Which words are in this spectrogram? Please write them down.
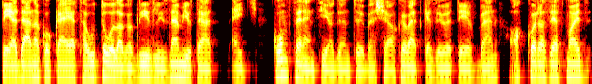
példának okáért, ha utólag a Grizzlies nem jut el egy konferencia döntőbe se a következő öt évben, akkor azért majd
